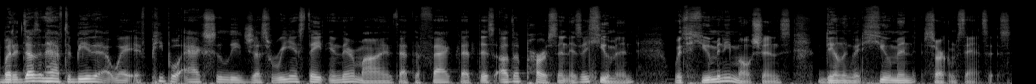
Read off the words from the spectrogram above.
But it doesn't have to be that way if people actually just reinstate in their minds that the fact that this other person is a human with human emotions dealing with human circumstances.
